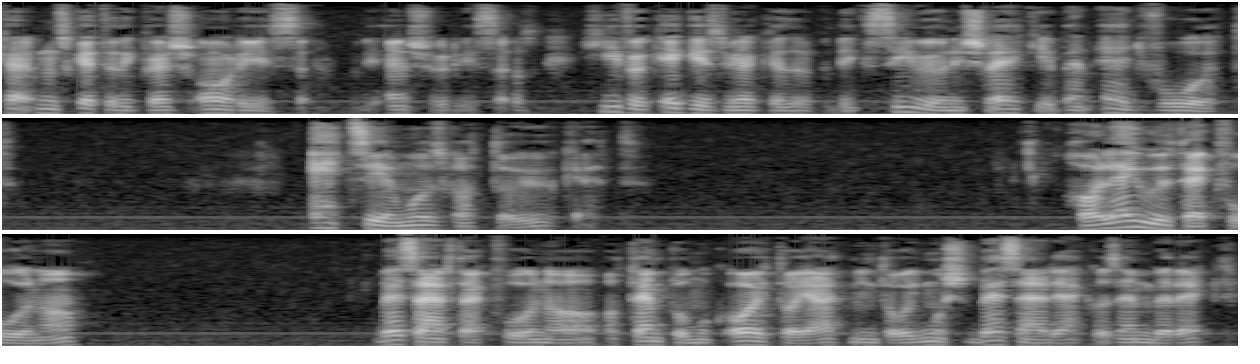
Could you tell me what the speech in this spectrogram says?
32. vers A része, vagy első része, az hívők egész világkező pedig szívőn és lelkében egy volt. Egy cél mozgatta őket. Ha leültek volna, bezárták volna a templomok ajtaját, mint ahogy most bezárják az emberek,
